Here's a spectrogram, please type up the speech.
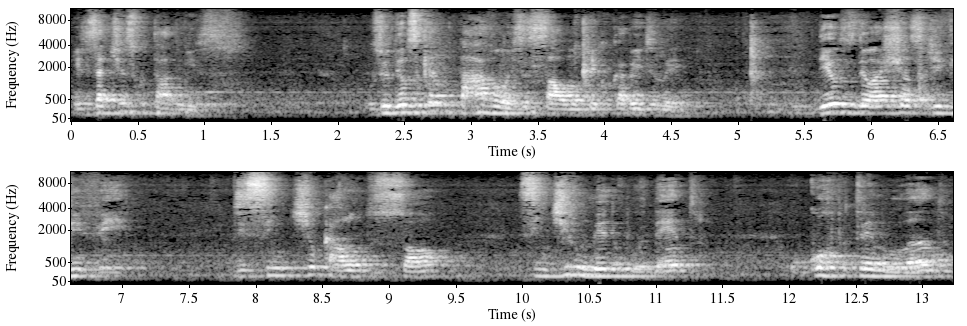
Eles já tinham escutado isso. Os judeus cantavam esse salmo que eu acabei de ler. Deus nos deu a chance de viver, de sentir o calor do sol, sentir o medo por dentro, o corpo tremulando,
